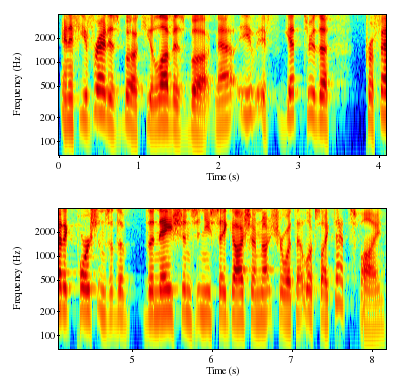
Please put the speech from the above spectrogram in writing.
And if you've read his book, you love his book. Now, if you get through the prophetic portions of the, the nations and you say, Gosh, I'm not sure what that looks like, that's fine.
